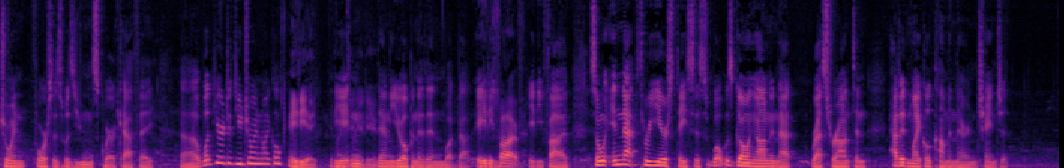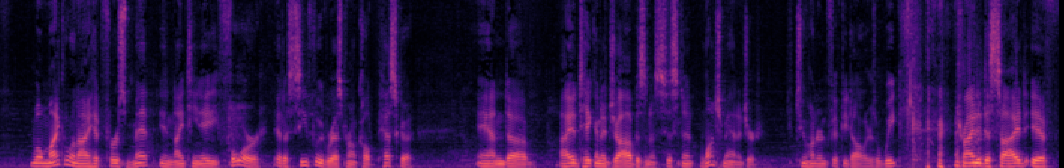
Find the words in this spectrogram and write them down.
joined forces with Union Square Cafe, uh, what year did you join, Michael? 88. 88. And then you opened it in what, about 80, 85. 85. So in that three year stasis, what was going on in that restaurant and how did Michael come in there and change it? Well, Michael and I had first met in 1984 at a seafood restaurant called Pesca, and uh, I had taken a job as an assistant lunch manager, $250 a week, trying to decide if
